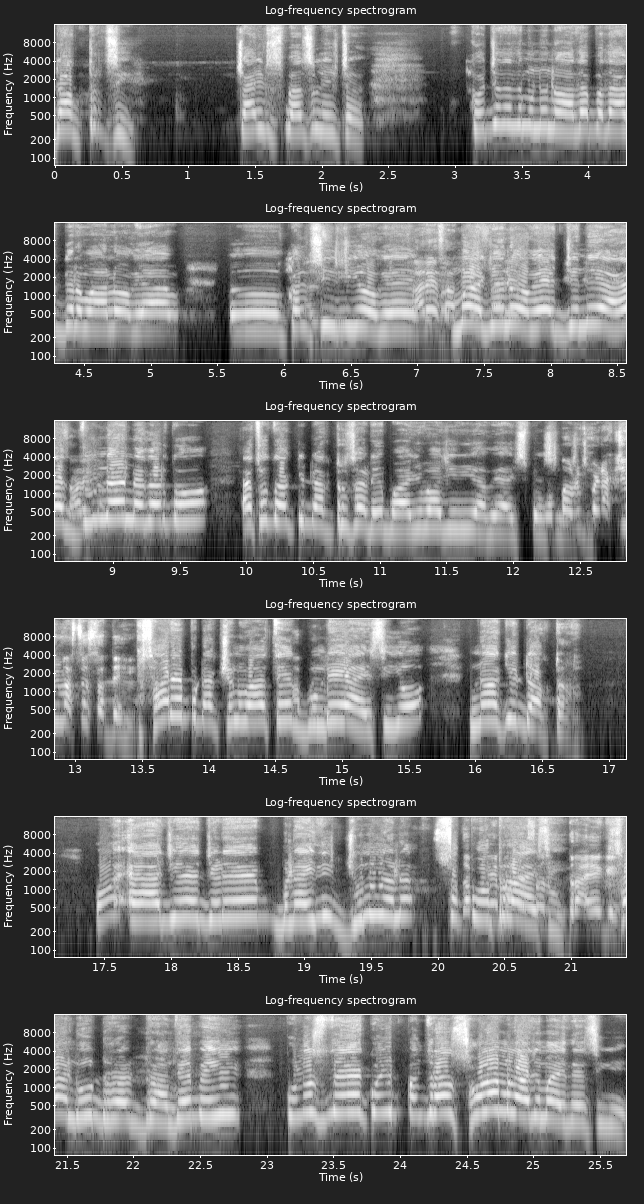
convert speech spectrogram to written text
ਡਾਕਟਰ ਸੀ ਚਾਈਲਡ ਸਪੈਸ਼ਲਿਸਟ ਕੁਝ ਦਾ ਤਾਂ ਮੈਨੂੰ ਨਾਂ ਦਾ ਪਤਾ ਅਗਰਵਾਲ ਹੋ ਗਿਆ ਕਲਸੀ ਜੀ ਹੋ ਗਏ ਮਹਾਜਨ ਹੋ ਗਏ ਜਿੰਨੇ ਹੈਗਾ ਦੀਨਾ ਨਗਰ ਤੋਂ ਇੱਥੋਂ ਤੱਕ ਕਿ ਡਾਕਟਰ ਸਾਡੇ ਬਾਜਵਾਜੀ ਵੀ ਆਵੇ ਸਪੈਸ਼ਲਿਸਟ ਪ੍ਰੋਡਕਸ਼ਨ ਵਾਸਤੇ ਸੱਦੇ ਸੀ। ਸਾਰੇ ਪ੍ਰੋਟੈਕਸ਼ਨ ਵਾਸਤੇ ਗੁੰਡੇ ਆਏ ਸੀ ਉਹ ਨਾ ਕਿ ਡਾਕਟਰ। ਉਹ ਐਜ ਜਿਹੜੇ ਬਣਾਈ ਦੀ ਯੂਨੀਅਨ ਸਪੋਰਟਰ ਆਏ ਸੀ। ਸਾਨੂੰ ਡਰਾ- ਡਰਾਉਂਦੇ ਪਈ ਪੁਲਿਸ ਦੇ ਕੋਈ 15 16 ਮੁਲਾਜ਼ਮ ਆਏ ਦੇ ਸੀਗੇ।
